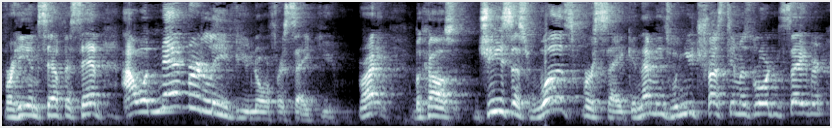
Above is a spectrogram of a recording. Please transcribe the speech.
For he himself has said, I will never leave you nor forsake you. Right? Because Jesus was forsaken. That means when you trust him as Lord and Savior,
